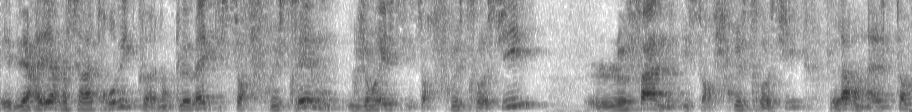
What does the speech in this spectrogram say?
Et derrière, bah, ça va trop vite, quoi. Donc, le mec, il sort frustré, le journaliste, il sort frustré aussi, le fan, il sort frustré aussi. Là, on a le temps.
